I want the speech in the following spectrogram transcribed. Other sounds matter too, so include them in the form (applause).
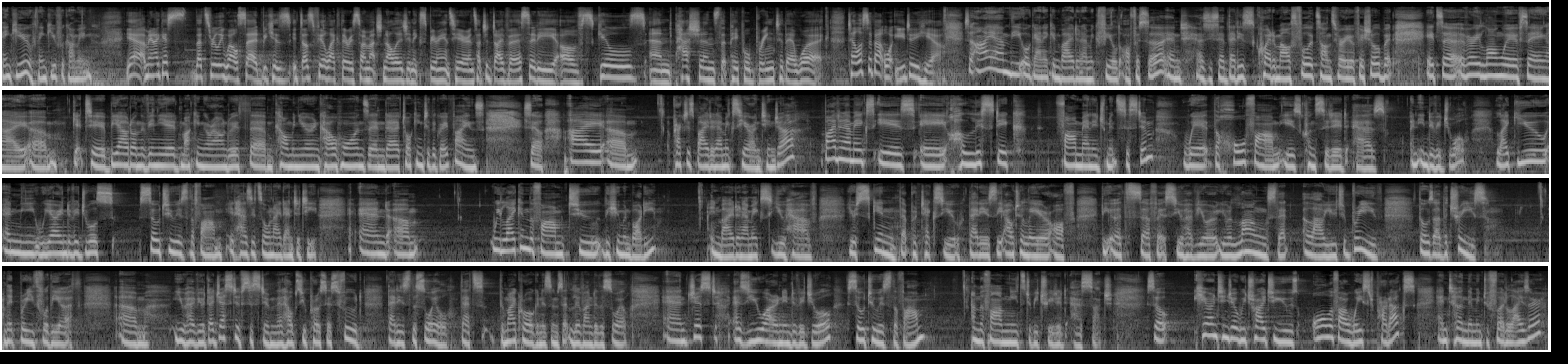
Thank you. Thank you for coming. Yeah, I mean, I guess that's really well said because it does feel like there is so much knowledge and experience here and such a diversity of skills and passions that people bring to their work. Tell us about what you do here. So, I am the Organic and Biodynamic Field Officer, and as you said, that is quite a mouthful. It sounds very official, but it's a, a very long way of saying I um, get to be out on the vineyard mucking around with um, cow manure and cow horns and uh, talking to the grapevines. So I um, practice biodynamics here on Tinja. Biodynamics is a holistic farm management system where the whole farm is considered as an individual. Like you and me, we are individuals. So too is the farm. It has its own identity. And um, we liken the farm to the human body. In biodynamics, you have your skin that protects you, that is the outer layer of the Earth's surface. You have your, your lungs that allow you to breathe, those are the trees that breathe for the Earth. Um, you have your digestive system that helps you process food. That is the soil. That's the microorganisms that live under the soil. And just as you are an individual, so too is the farm and the farm needs to be treated as such. So here in Tinja, we try to use all of our waste products and turn them into fertilizer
